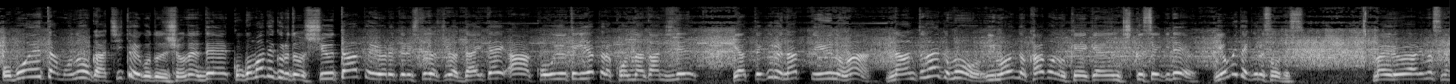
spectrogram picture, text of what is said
覚えたものを勝ちということでしょうね。で、ここまで来るとシューターと言われてる人たちは大体、ああ、こういう敵だったらこんな感じでやってくるなっていうのが、なんとなくもう今までの過去の経験蓄積で読めてくるそうです。まあいろいろありますね。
